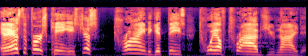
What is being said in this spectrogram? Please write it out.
And as the first king, he's just trying to get these 12 tribes united.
